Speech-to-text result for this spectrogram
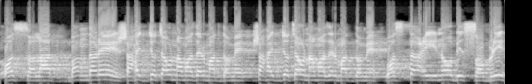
ওয়াস-সালাত। বান্দারে, সাহায্য চাও নামাজের মাধ্যমে, সাহায্য চাও নামাজের মাধ্যমে। বিস-সাবরি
